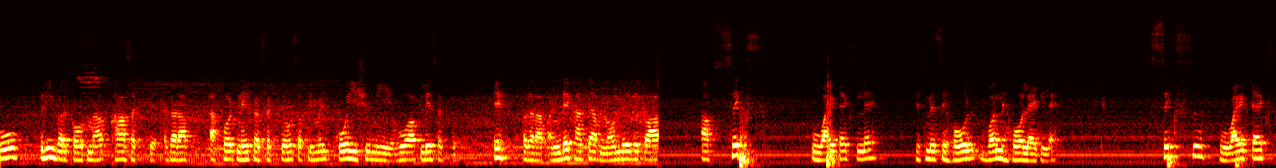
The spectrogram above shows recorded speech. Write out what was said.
वो प्री वर्कआउट में आप खा सकते हैं। अगर आप एफर्ट नहीं कर सकते हो सप्लीमेंट कोई इशू नहीं है, वो आप ले सकते हो। इफ़ अगर आप अंडे खाते हैं, आप नॉन वेज तो आप आप सिक्स वाइट एग्स लें, जिसमें से होल वन होल एग लें। सिक्स वाइट एग्स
